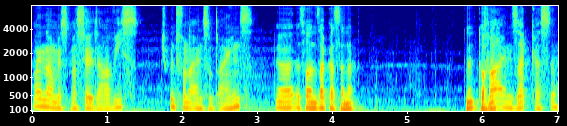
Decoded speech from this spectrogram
Mein Name ist Marcel Davies. Ich bin von 1 und 1. Ja, das war eine Sackgasse, ne? Ne, doch War nicht. eine Sackgasse.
